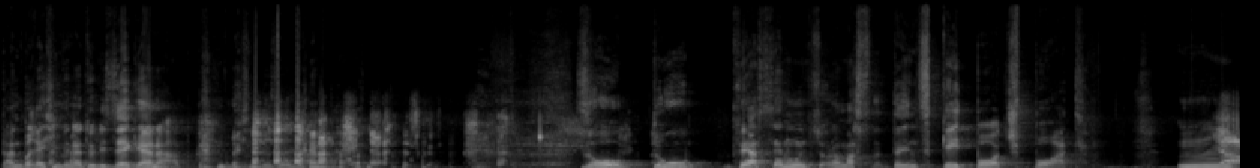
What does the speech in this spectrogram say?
dann brechen wir natürlich sehr gerne ab. Dann brechen wir sehr gerne ab. ja. So, du fährst ja nun oder machst den Skateboard-Sport. Mhm. Ja.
